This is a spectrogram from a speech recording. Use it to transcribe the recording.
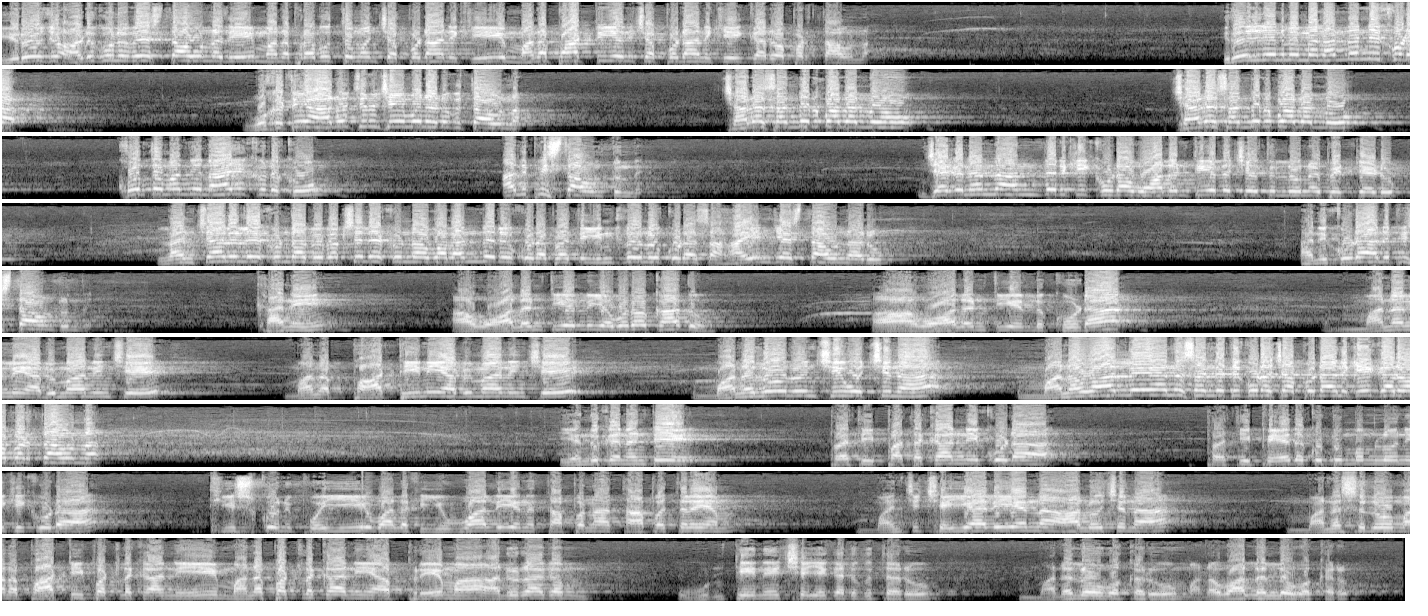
ఈరోజు అడుగులు వేస్తా ఉన్నది మన ప్రభుత్వం అని చెప్పడానికి మన పార్టీ అని చెప్పడానికి గర్వపడతా ఉన్నా. ఈరోజు నేను మిమ్మల్ని అందరినీ కూడా ఒకటే ఆలోచన చేయమని అడుగుతా ఉన్నా. చాలా సందర్భాలలో చాలా సందర్భాలలో కొంతమంది నాయకులకు అనిపిస్తూ ఉంటుంది. జగనన్న అందరికీ కూడా వాలంటీర్ల చేతుల్లోనే పెట్టాడు. లంచాలు లేకుండా వివక్ష లేకుండా వాళ్ళందరూ కూడా ప్రతి ఇంట్లోనూ కూడా సహాయం చేస్తూ ఉన్నారు. అని కూడా అనిపిస్తూ ఉంటుంది. కానీ ఆ వాలంటీర్లు ఎవరో కాదు. ఆ వాలంటీర్లు కూడా మనల్ని అభిమానించే మన పార్టీని అభిమానించే మనలో నుంచి వచ్చిన మన వాళ్ళే అన్న సంగతి కూడా చెప్పడానికి గర్వపడతా ఉన్నా. ఎందుకనంటే ప్రతి పథకాన్ని కూడా ప్రతి పేద కుటుంబంలోనికి కూడా తీసుకొని పోయి వాళ్ళకి ఇవ్వాలి అనే తపన తాపత్రయం మంచి చెయ్యాలి అన్న ఆలోచన మనసులో మన పార్టీ పట్ల కానీ మన పట్ల కానీ ఆ ప్రేమ అనురాగం ఉంటేనే చేయగలుగుతారు. మనలో ఒకరు మన వాళ్ళల్లో ఒకరు.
